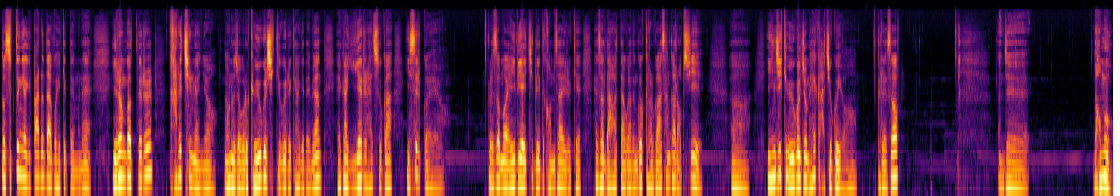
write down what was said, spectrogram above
또 습득력이 빠르다고 했기 때문에 이런 것들을 가르치면요. 쪽으로 교육을 시키고 이렇게 하게 되면 애가 이해를 할 수가 있을 거예요. 그래서 뭐 ADHD 검사 이렇게 해서 나왔다고 하는 것 결과 상관없이 어, 인지 교육을 좀 해 가지고요. 그래서 이제 너무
